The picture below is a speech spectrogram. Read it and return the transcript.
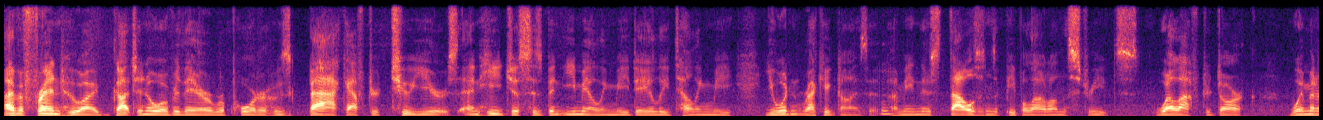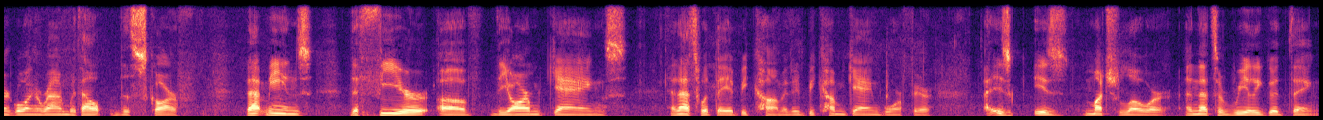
I have a friend who I got to know over there, a reporter, who's back after two years, and he just has been emailing me daily telling me you wouldn't recognize it. Mm. I mean, there's thousands of people out on the streets well after dark. Women are going around without the scarf. That means the fear of the armed gangs, and that's what they had become. It had become gang warfare, is is much lower, and that's a really good thing.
